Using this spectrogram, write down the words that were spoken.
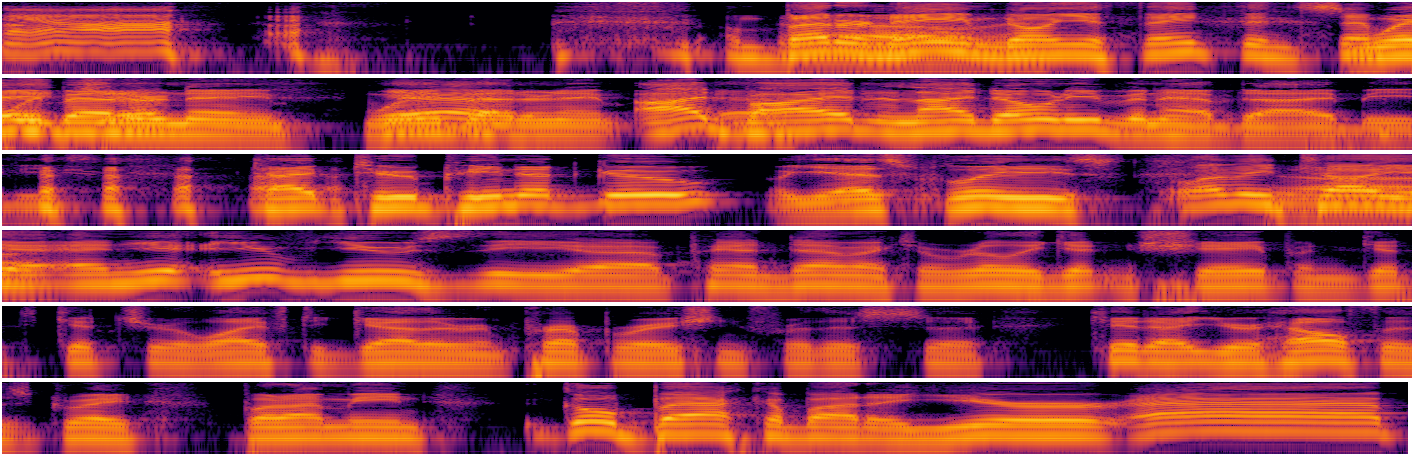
A better name, don't you think, than simply Way better Jif? name. Way Yeah. better name. I'd buy it, and I don't even have diabetes. Type two peanut goo. Yes, please. Let me tell you, Uh, and you, you've used the uh, pandemic to really get in shape and get get your life together in preparation for this uh, kid. Uh, your health is great, but I mean, go back about a year, ah,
